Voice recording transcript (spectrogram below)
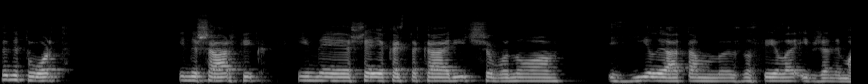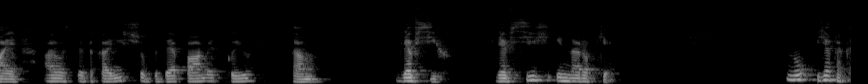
Це не торт, і не шарфік, і не ще якась така річ, що воно з'їли, а там зносила і вже немає. А ось це така річ, що буде пам'яткою там для всіх, для всіх і на роки. Ну, я так,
